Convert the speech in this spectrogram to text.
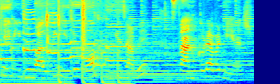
সেই নিজ বালতি, নিজ মগ নিয়ে যাবে, স্নান করে আবার নিয়ে আসবে।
